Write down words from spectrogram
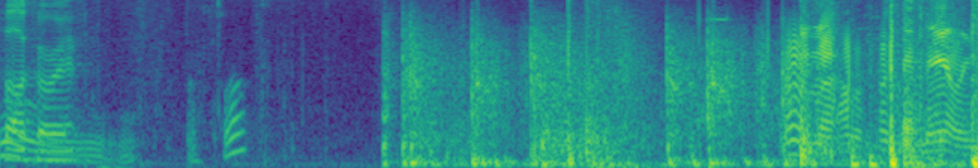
Fuck, alright. The fuck? I don't know how the fuck that nailing me.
